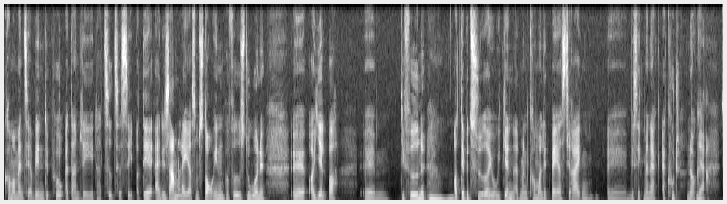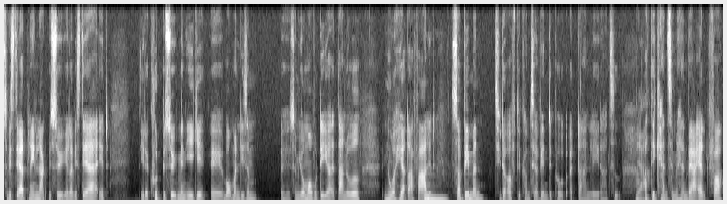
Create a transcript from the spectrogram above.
kommer man til at vente på, at der er en læge, der har tid til at se. Og det er de samme læger, som står inde på fødestuerne øh, og hjælper øh, de fødende. Mm-hmm. Og det betyder jo igen, at man kommer lidt bagerst i rækken, øh, hvis ikke man er akut nok. Ja. Så hvis det er et planlagt besøg, eller hvis det er et, et akut besøg, men ikke øh, hvor man ligesom øh, som jordmor vurderer, at der er noget nu og her, der er farligt, Mm. så vil man tit og ofte komme til at vente på, at der er en læge, der har tid. Ja. Og det kan simpelthen være alt for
